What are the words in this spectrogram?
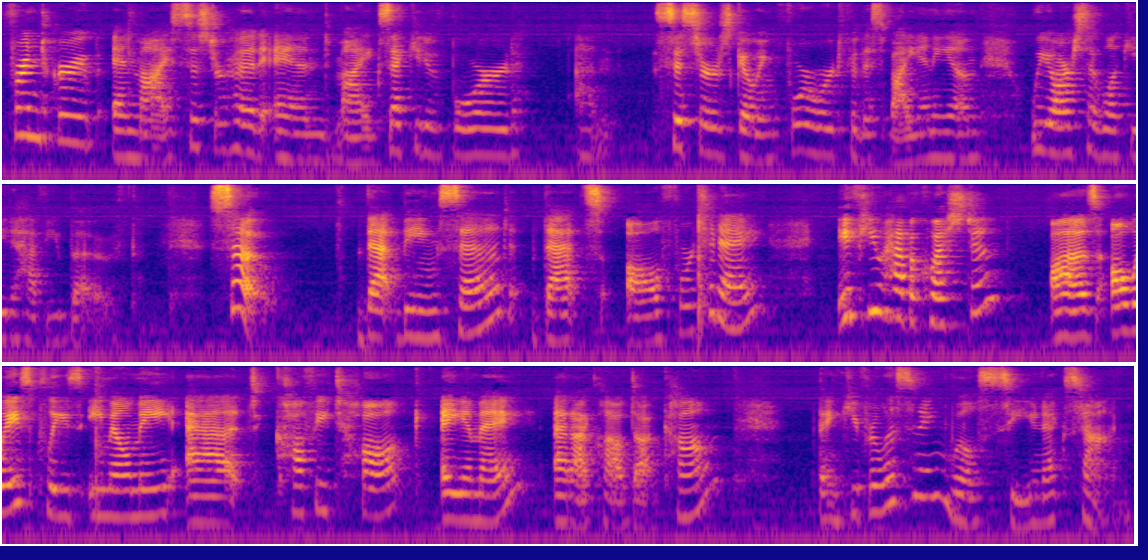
friend group and my sisterhood and my executive board. Um, sisters going forward for this biennium. We are so lucky to have you both. So, that being said, that's all for today. If you have a question, as always, please email me at coffeetalkama at icloud.com. Thank you for listening. We'll see you next time.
